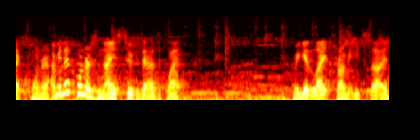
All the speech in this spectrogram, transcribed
That corner. I mean, that corner is nice too because it has the plant. And we get light from each side.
